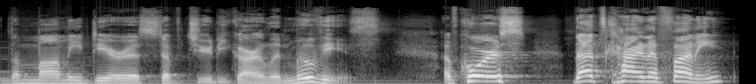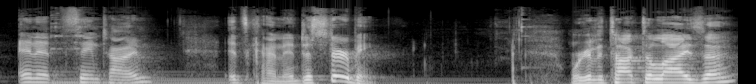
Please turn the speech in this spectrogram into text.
the mommy dearest of Judy Garland movies. Of course, that's kind of funny, and at the same time, it's kind of disturbing. We're going to talk to Liza.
